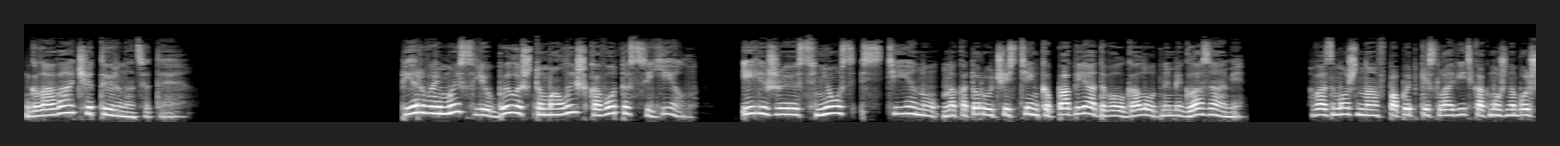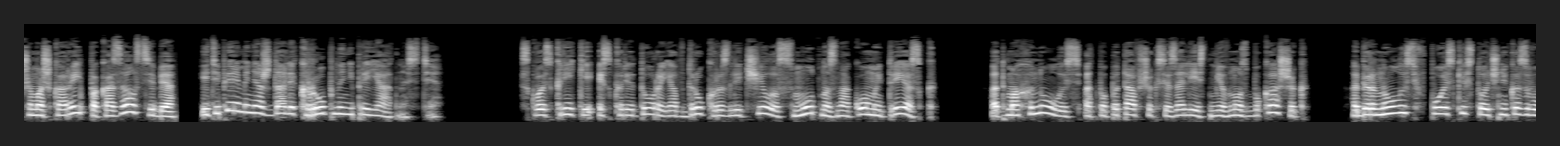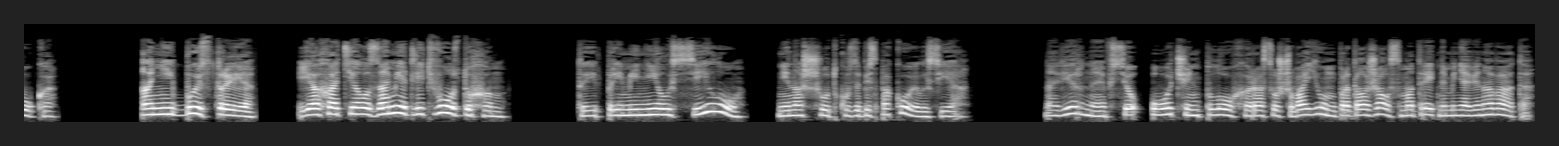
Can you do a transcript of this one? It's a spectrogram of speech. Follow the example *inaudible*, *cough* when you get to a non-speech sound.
Глава 14 Первой мыслью было, что малыш кого-то съел, или же снес стену, на которую частенько поглядывал голодными глазами. Возможно, в попытке словить как можно больше мошкары показал себя, и теперь меня ждали крупные неприятности. Сквозь крики из коридора я вдруг различила смутно знакомый треск, отмахнулась от попытавшихся залезть мне в нос букашек обернулась в поиск источника звука. «Они быстрые! Я хотела замедлить воздухом!» «Ты применил силу?» — не на шутку забеспокоилась я. Наверное, все очень плохо, раз уж Ваюн продолжал смотреть на меня виновато.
